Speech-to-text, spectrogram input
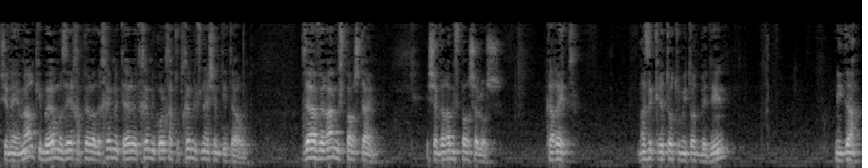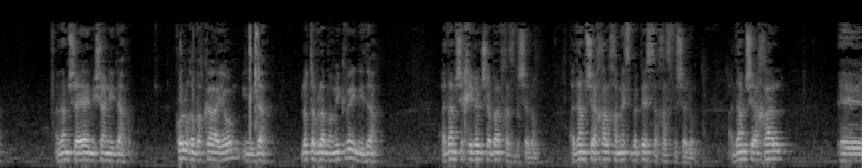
שנאמר, כי ביום הזה יכפר עליכם, נתאר אתכם מכל חטאותכם לפני השם תתארו. זה העבירה מספר 2. יש עבירה מספר 3. כרת. מה זה כרתות ומיתות בדין? נידה. אדם שהיה עם אישה נידה. כל רווקה היום היא נידה. לא טבלה במקווה, היא נידה. אדם שחילל שבת, חס ושלום. אדם שאכל חמץ בפסח, חס ושלום. אדם שאכל אה,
